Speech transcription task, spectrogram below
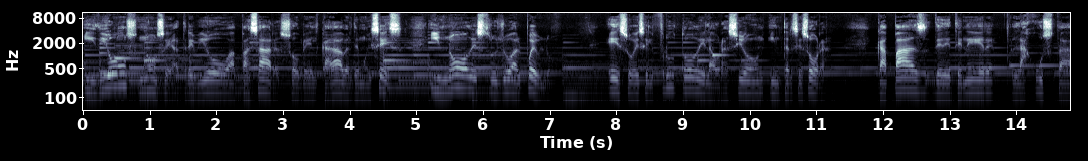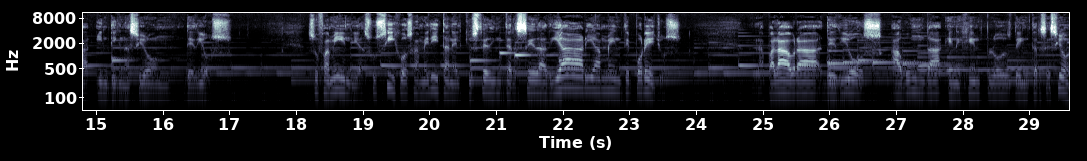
Y Dios no se atrevió a pasar sobre el cadáver de Moisés y no destruyó al pueblo. Eso es el fruto de la oración intercesora, capaz de detener la justa indignación de Dios. Su familia, sus hijos ameritan el que usted interceda diariamente por ellos la palabra de Dios abunda en ejemplos de intercesión.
